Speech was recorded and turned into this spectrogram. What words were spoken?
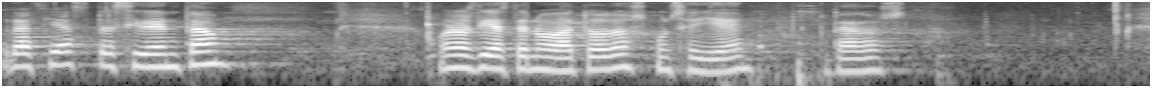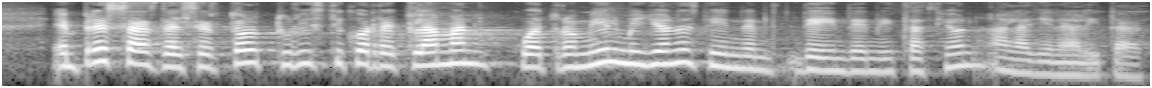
Gracias, presidenta. Buenos días de nuevo a todos, conseller, diputados. Empresas del sector turístico reclaman 4.000 millones de indemnización a la Generalitat.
